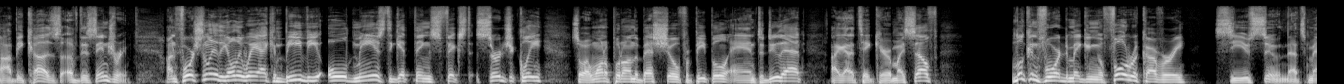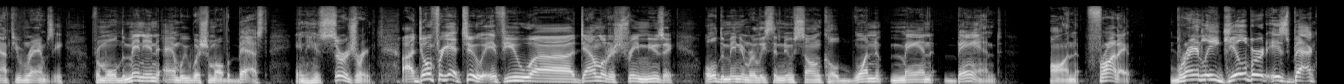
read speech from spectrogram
uh, because of this injury. Unfortunately, the only way I can be the old me is to get things fixed surgically. So I want to put on the best show for people. And to do that, I got to take care of myself. Looking forward to making a full recovery. See you soon. That's Matthew Ramsey from Old Dominion, and we wish him all the best in his surgery. Uh, don't forget, too, if you uh, download or stream music, Old Dominion released a new song called One Man Band on Friday. Brantley Gilbert is back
